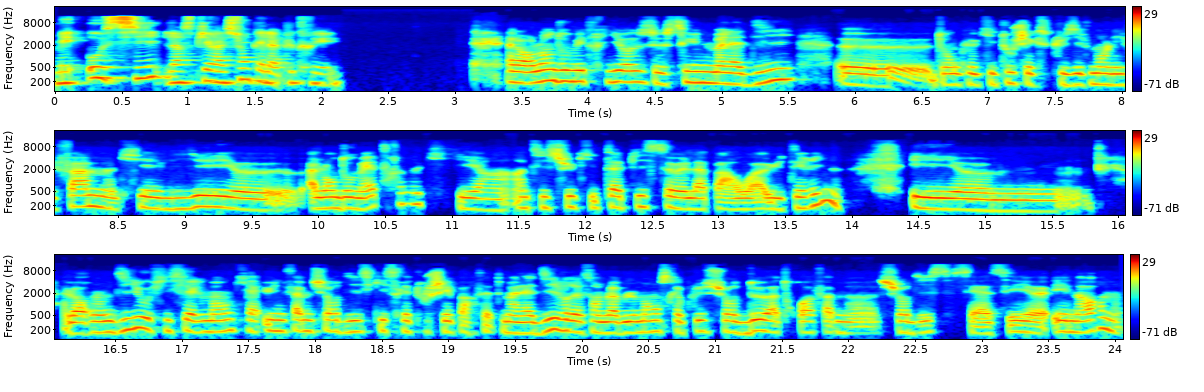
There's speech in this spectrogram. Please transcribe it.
mais aussi l'inspiration qu'elle a pu créer? Alors l'endométriose, c'est une maladie euh, donc qui touche exclusivement les femmes, qui est liée euh, à l'endomètre, qui est un, tissu qui tapisse la paroi utérine. Et euh, alors on dit officiellement qu'il y a une femme sur dix qui serait touchée par cette maladie. Vraisemblablement, on serait plus sur deux à trois femmes sur dix. C'est assez énorme.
